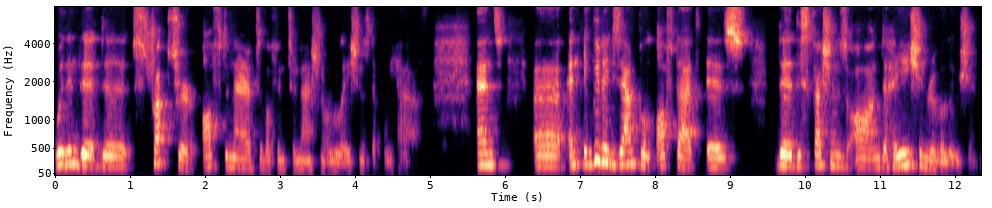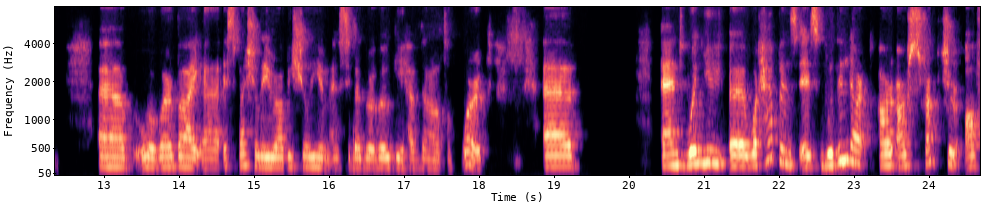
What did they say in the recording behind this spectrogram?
within the, the structure of the narrative of international relations that we have. And, uh, and a good example of that is the discussions on the Haitian Revolution. Uh, whereby uh, especially Robbie Shilliam and Siba Grovogui have done a lot of work. Uh, and when you, uh, what happens is within our, our, our, structure of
